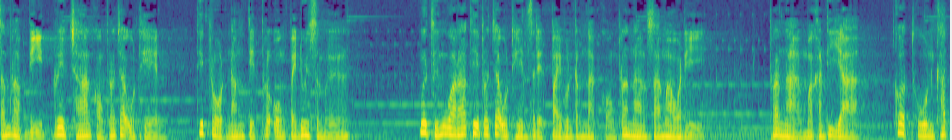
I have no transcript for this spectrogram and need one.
สำหรับดีดเรียกช้างของพระเจ้าอุเทนที่โปรดนำติดพระองค์ไปด้วยเสมอ เมื่อถึงวาระที่พระเจ้าอุเทนเสด็จไปบนตำหนักของพระนางสามาวดี พระนางมาคันธิยาก็ทูลคัด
